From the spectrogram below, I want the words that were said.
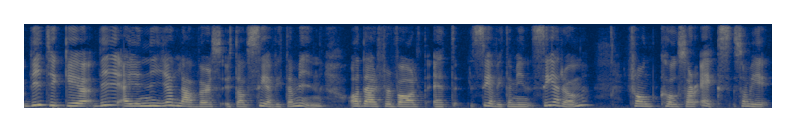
Vi, tycker ju, vi är ju nya lovers utav C-vitamin och har därför valt ett C-vitaminserum från Cosar X som vi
